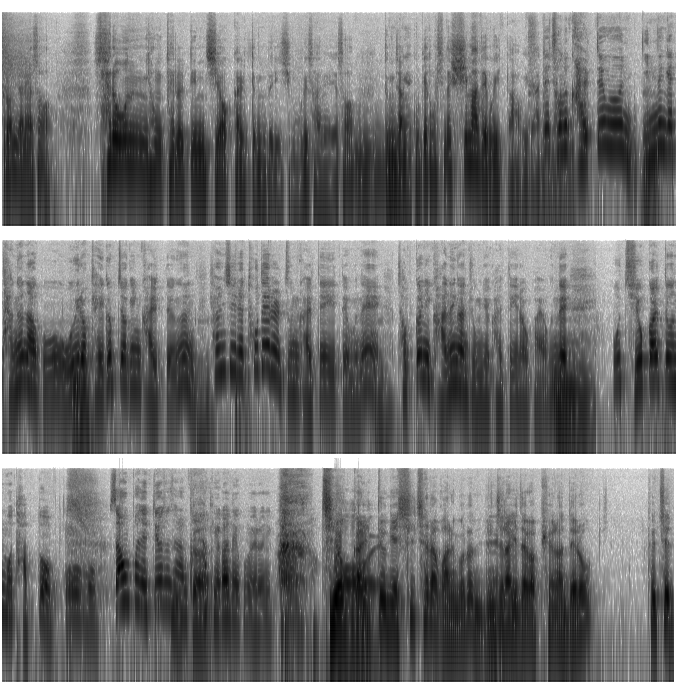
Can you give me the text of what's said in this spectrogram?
그런 면에서 새로운 형태를 띈 지역 갈등들이 지금 우리 사회에서 등장했고 그게 훨씬 더 심화되고 있다 오히려 아니냐. 근데 저는 갈등은 있는 게 당연하고 오히려 계급적인 갈등은 현실에 토대를 둔 갈등이기 때문에 접근이 가능한 종류의 갈등이라고 봐요. 근데 뭐 지역 갈등은 뭐 답도 없고 뭐 싸움판에 뛰어든 사람 다 그러니까 개가 되고 뭐 이러니까 지역 어, 갈등의 실체라고 하는 거는 윤진아 기자가 표현한 대로 도대체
